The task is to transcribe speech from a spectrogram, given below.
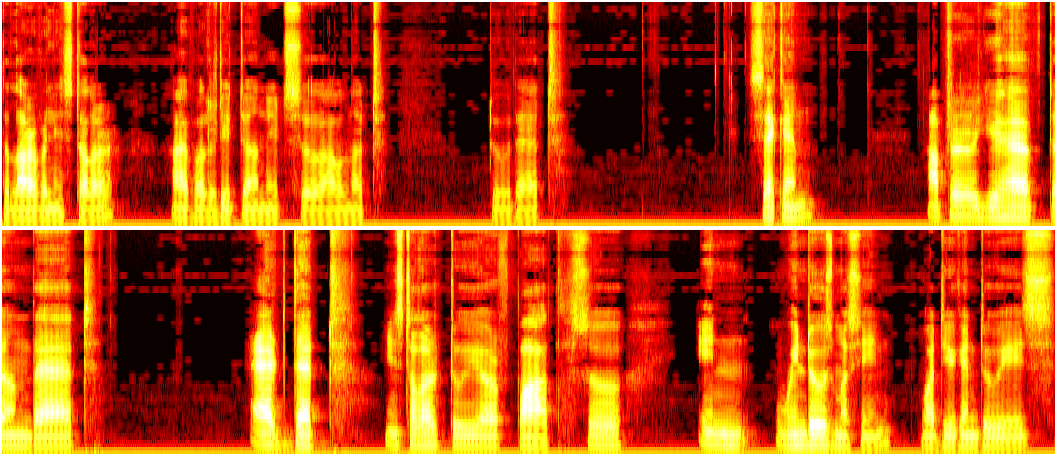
the laravel installer. I've already done it so I will not do that second after you have done that add that installer to your path. So in windows machine what you can do is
